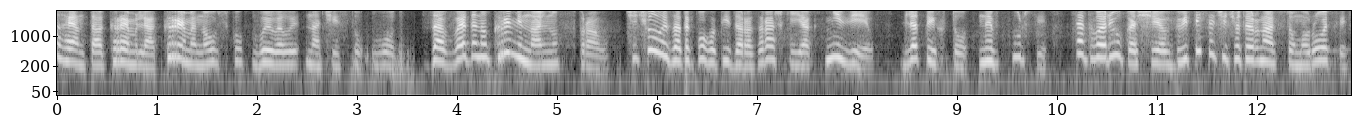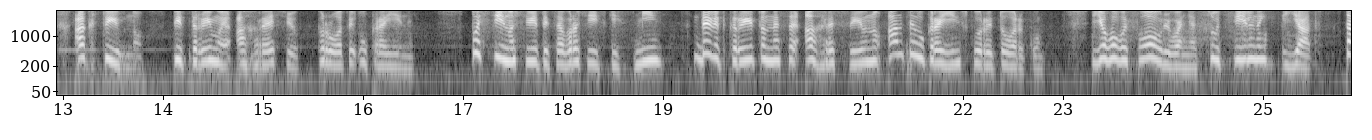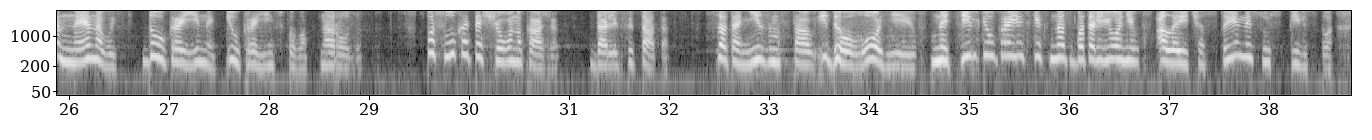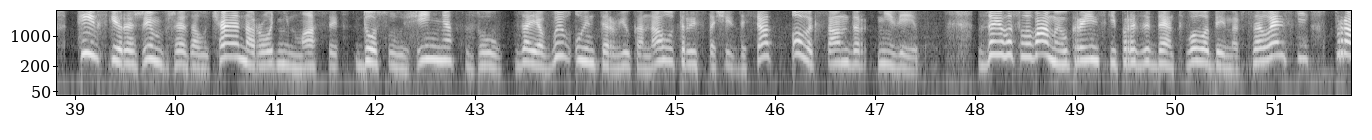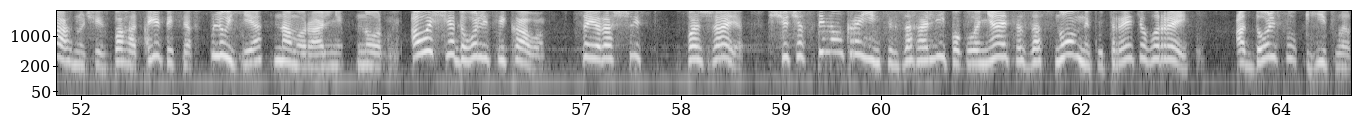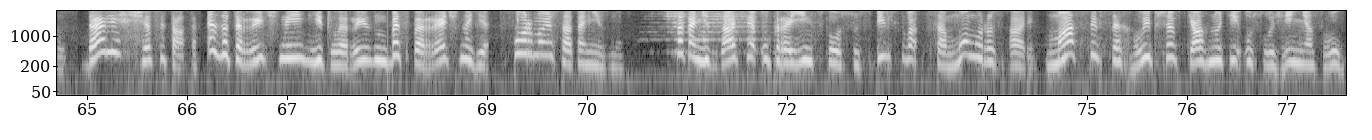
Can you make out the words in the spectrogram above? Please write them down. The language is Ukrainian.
агента Кремля Кременовську вивели на чисту воду. Заведено кримінальну справу. Чи чули за такого підара з Рашки, як Нівєєв? Для тих, хто не в курсі, ця тварюка ще в 2014 році активно підтримує агресію проти України. Постійно світиться в російських СМІ, де відкрито несе агресивну антиукраїнську риторику. Його висловлювання суцільний яд та ненависть до України і українського народу. Послухайте, що воно каже. Далі цитата. Сатанізм став ідеологією не тільки українських нацбатальйонів, але й частини суспільства. Київський режим вже залучає народні маси до служіння злу, заявив у інтерв'ю каналу 360 Олександр Нівєєв. За його словами, український президент Володимир Зеленський, прагнучи збагатитися, плює на моральні норми. А ось ще доволі цікаво: цей рашист вважає, що частина українців взагалі поклоняється засновнику третього рейху. Адольфу Гітлеру. Далі ще цитата: езотеричний гітлеризм, безперечно, є формою сатанізму. Сатанізація українського суспільства в самому розгарі. Маси все глибше втягнуті у служіння злу.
